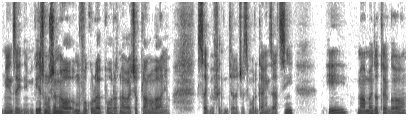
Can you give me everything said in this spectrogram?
między innymi. Kiedyś możemy o, w ogóle porozmawiać o planowaniu Cyber Threat Intelligence w organizacji i mamy do tego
